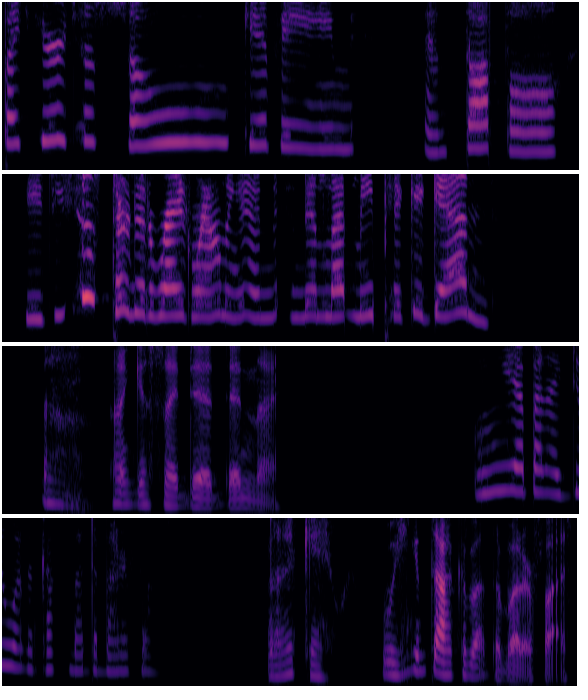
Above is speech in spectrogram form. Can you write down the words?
but you're just so giving and thoughtful. You, just turned it right around and, and then let me pick again. Oh, I guess I did, didn't I? Yeah, but I do want to talk about the butterflies. Okay, we can talk about the butterflies.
